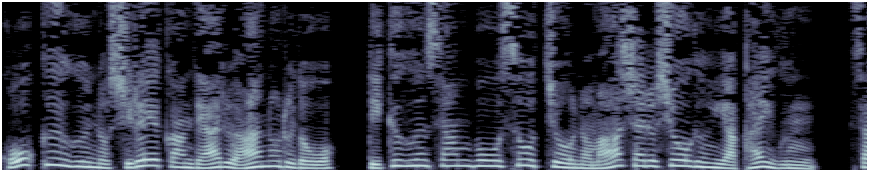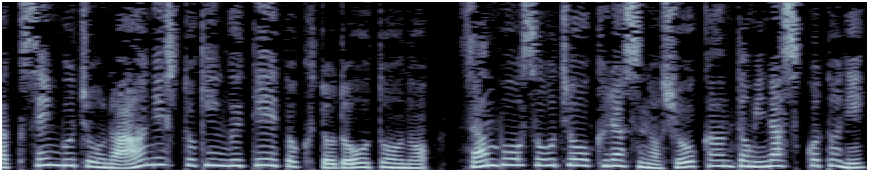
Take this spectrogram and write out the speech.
航空軍の司令官であるアーノルドを陸軍参謀総長のマーシャル将軍や海軍、作戦部長のアーネスト・キング提督と同等の参謀総長クラスの召喚とみなすことに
